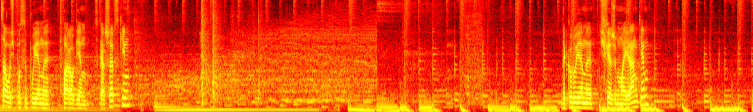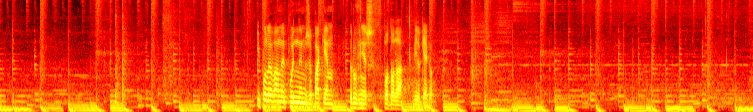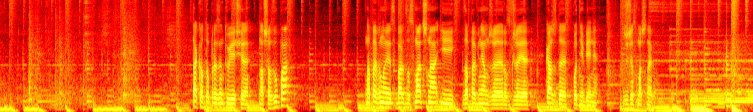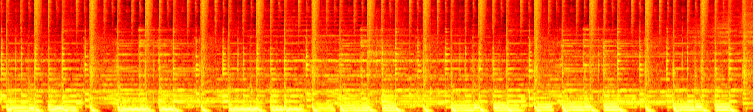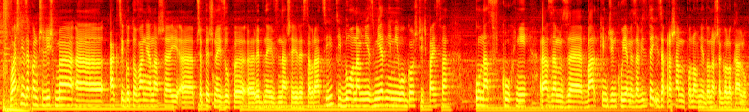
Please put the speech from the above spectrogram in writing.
Całość posypujemy twarogiem skarszewskim. Dekorujemy świeżym majerankiem. Polewamy płynnym rzepakiem również z Podola Wielkiego. Tak oto prezentuje się nasza zupa. Na pewno jest bardzo smaczna i zapewniam, że rozgrzeje każde podniebienie. Życzę smacznego. Właśnie zakończyliśmy e, akcję gotowania naszej e, przepysznej zupy e, rybnej w naszej restauracji i było nam niezmiernie miło gościć Państwa u nas w kuchni razem z Bartkiem. Dziękujemy za wizytę i zapraszamy ponownie do naszego lokalu.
